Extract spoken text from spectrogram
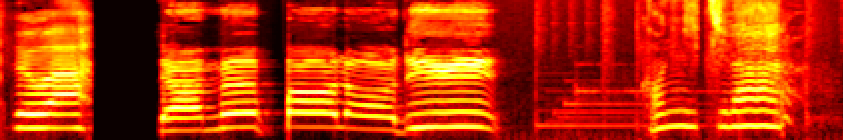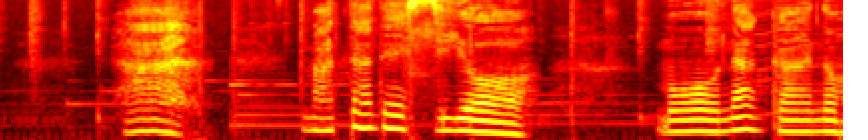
ちは。ジャムパロディこんにちは。はあ、またですよ。もうなんかあの、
